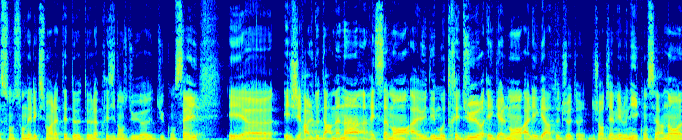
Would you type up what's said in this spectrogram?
son, élection à la tête de, la présidence du, du Conseil. Et, euh, et, Gérald Darmanin, récemment, a eu des mots très durs également à l'égard de Giorgia Meloni concernant euh,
